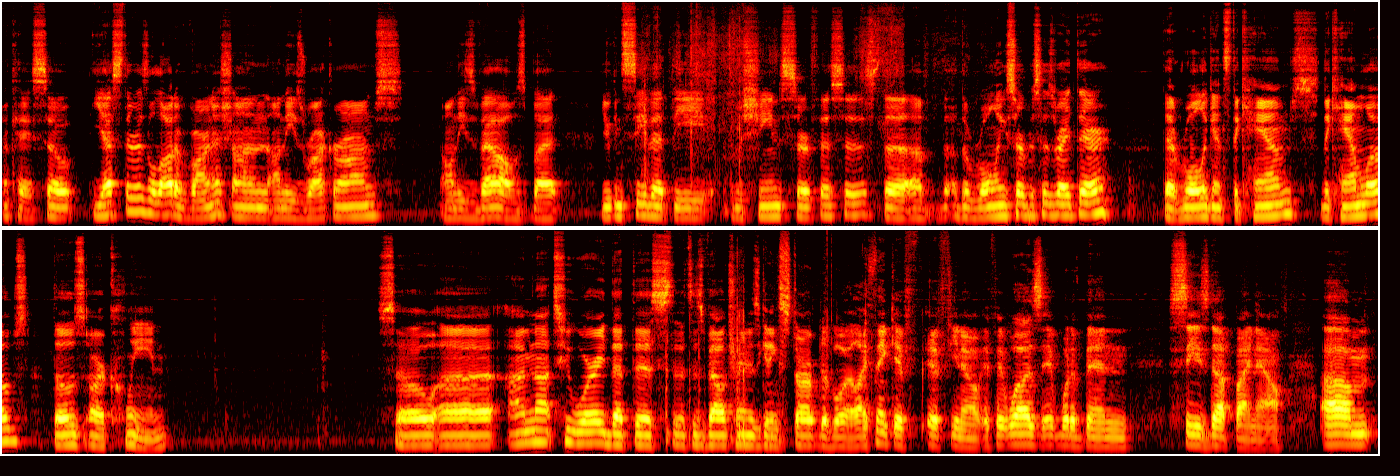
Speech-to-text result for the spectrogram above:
Okay, so yes, there is a lot of varnish on, on these rocker arms, on these valves, but you can see that the, the machined surfaces, the, uh, the, the rolling surfaces right there, that roll against the cams, the cam lobes, those are clean. So uh, I'm not too worried that this that this valve train is getting starved of oil. I think if if you know if it was, it would have been seized up by now. Um,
